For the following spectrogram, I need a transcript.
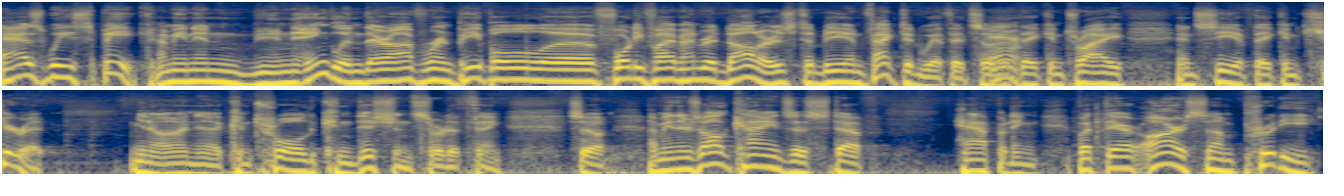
as we speak. I mean, in, in England, they're offering people uh, $4,500 to be infected with it so Yeah. that they can try and see if they can cure it, you know, in a controlled condition sort of thing. So, I mean, there's all kinds of stuff happening, but there are some pretty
